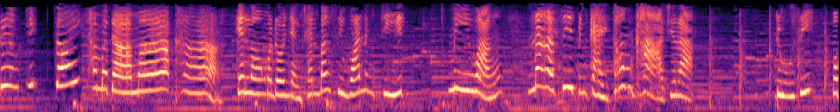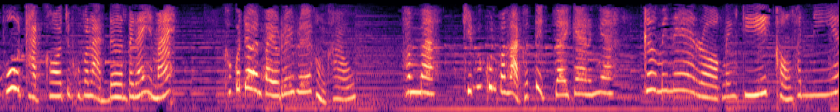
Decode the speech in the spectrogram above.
เรื่องจิ๊บจ้อยธรรมดามากค่ะ แกลองมาโดนอย่างฉันบ้างสิวะนางจี๊ดมีหวังหน้าซีดเป็นไก่ต้มข่าเชียวล่ะดูสิมาพูดขัดคอจนคุณประหลัดเดินไปแล้วเห็นไหมเขาก็เดินไปเรื่อยๆของเขาทำไมคิดว่าคุณประหลัดเขาติดใจแกหรือไงก็ไม่แน่หรอกนางจี๊ดของพันเนี้ย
